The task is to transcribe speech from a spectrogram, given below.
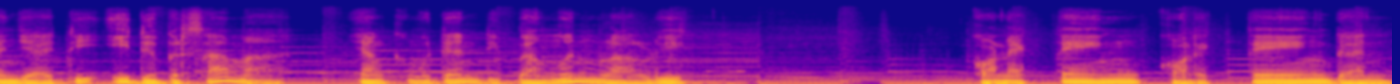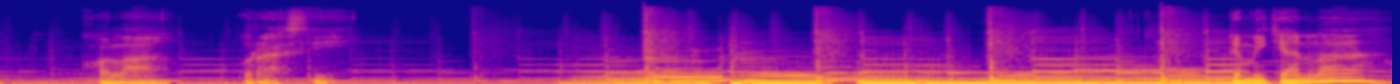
menjadi ide bersama yang kemudian dibangun melalui connecting, collecting, dan kolaborasi. Demikianlah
